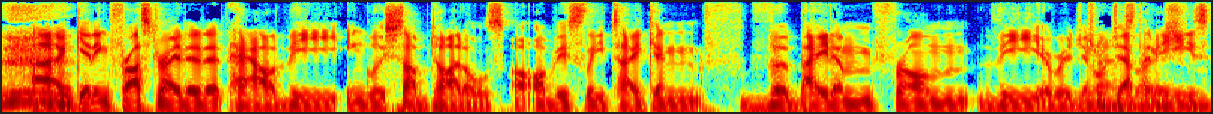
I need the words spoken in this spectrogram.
uh, getting frustrated at how the English subtitles are obviously taken f- verbatim from the original Japanese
